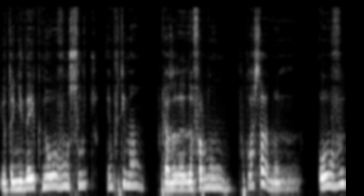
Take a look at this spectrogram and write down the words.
eu tenho ideia que não houve um surto em Portimão, por causa da, da Fórmula 1, porque lá está, não, houve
